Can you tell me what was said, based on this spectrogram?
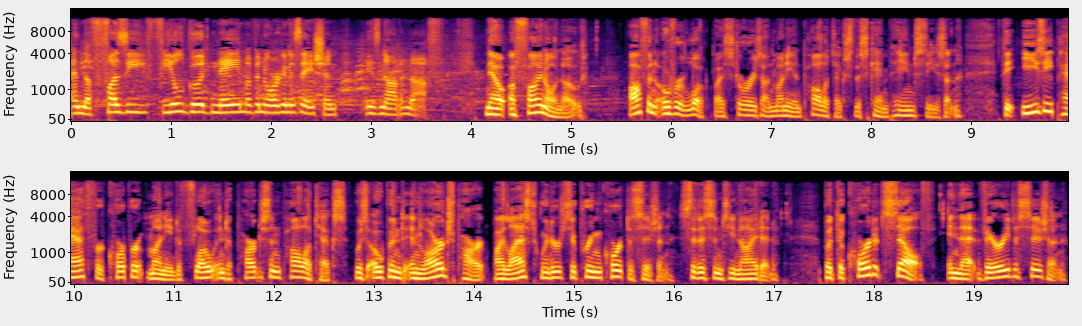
and the fuzzy, feel good name of an organization is not enough. Now, a final note. Often overlooked by stories on money and politics this campaign season, the easy path for corporate money to flow into partisan politics was opened in large part by last winter's Supreme Court decision, Citizens United. But the court itself, in that very decision,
